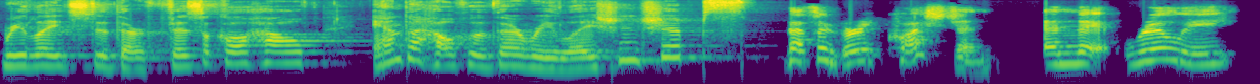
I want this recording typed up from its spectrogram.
relates to their physical health and the health of their relationships? That's a great question. And that really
